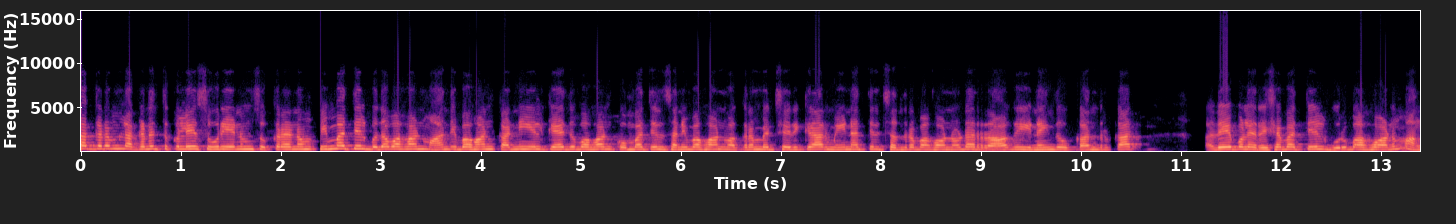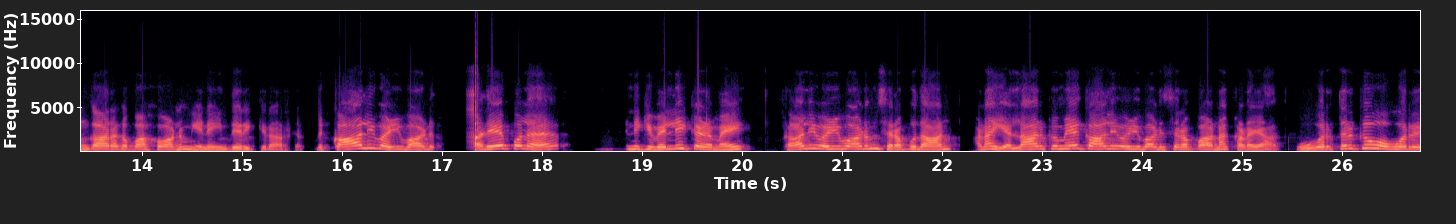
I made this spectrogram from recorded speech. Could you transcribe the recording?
லக்னம் லக்னத்துக்குள்ளே சூரியனும் சுக்கிரனும் சிம்மத்தில் புத பகவான் மாந்தி பகவான் கண்ணியில் கேது பகவான் கும்பத்தில் சனி பகவான் வக்ரம் பெற்றிருக்கிறார். மீனத்தில் சந்திர பகவானோட ராகு இணைந்து உட்கார்ந்திருக்கார். அதே போல ரிஷபத்தில் குரு பகவானும் அங்காரக பகவானும் இணைந்து இருக்கிறார்கள். இந்த காளி வழிபாடு. அதே போல இன்னைக்கு வெள்ளிக்கிழமை காளி வழிபாடும் சிறப்புதான். ஆனா எல்லாருக்குமே காளி வழிபாடு சிறப்பான கிடையாது. ஒவ்வொருத்தருக்கும் ஒவ்வொரு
